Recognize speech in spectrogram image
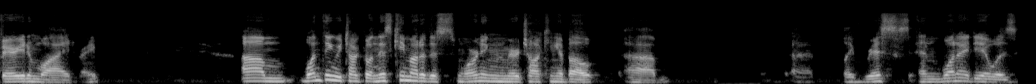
varied and wide, right? Um, one thing we talked about, and this came out of this morning when we were talking about um, uh, like risks, and one idea was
